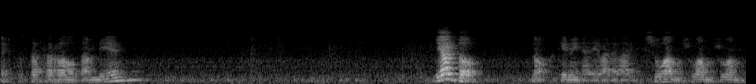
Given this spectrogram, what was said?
Esto está cerrado también. ¡Y alto! No, aquí no hay nadie, vale, vale. Subamos, subamos, subamos.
